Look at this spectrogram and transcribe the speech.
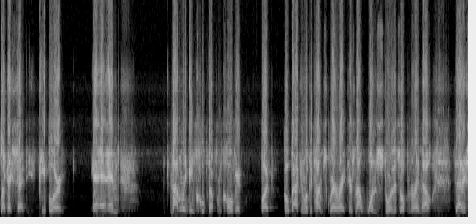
like I said, people are, and, not only being cooped up from COVID, but go back and look at Times Square, right? There's not one store that's open right now. That is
